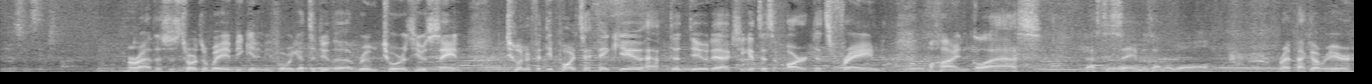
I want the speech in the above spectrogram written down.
And this one sleeps five. All right, this is towards the way beginning before we got to do the room tours. He was saying 250 points, I think you have to do to actually get this art that's framed behind glass. That's the same as on the wall, right back over here.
